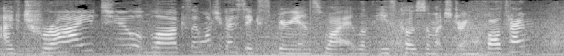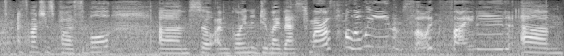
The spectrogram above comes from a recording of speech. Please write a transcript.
I've tried to vlog because I want you guys to experience why I love the East Coast so much during the fall time as much as possible. Um, so I'm going to do my best. Tomorrow's Halloween. I'm so excited. Um,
